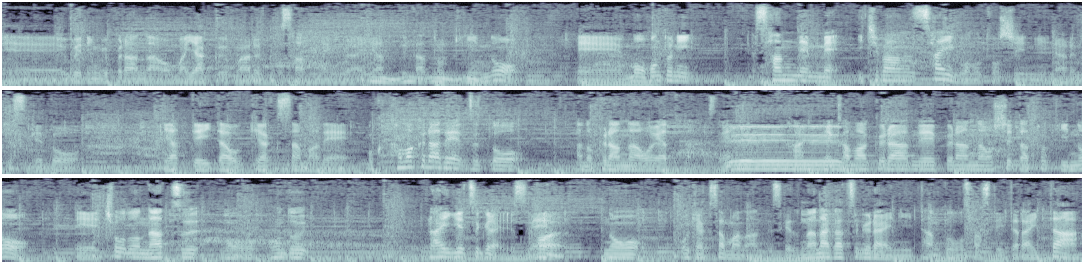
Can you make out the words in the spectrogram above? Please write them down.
えーウェディングプランナーをまあ約まるっと3年ぐらいやってた時の、えーもう本当に3年目一番最後の年になるんですけどやっていたお客様で僕鎌倉でずっとあのプランナーをやってたんですね、はい、で鎌倉でプランナーをしてた時の、えーちょうど夏もう本当来月ぐらいですね、はのお客様なんですけど7月ぐらいに担当させていただいた、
